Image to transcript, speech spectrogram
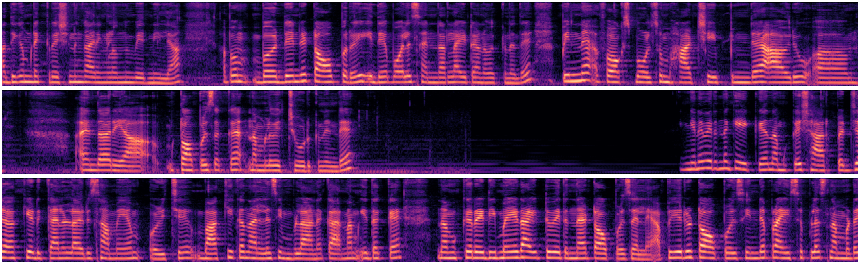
അധികം ഡെക്കറേഷനും കാര്യങ്ങളൊന്നും വരുന്നില്ല. അപ്പം ബർത്ത്ഡേന്റെ ടോപ്പർ ഇതേപോലെ സെന്ററിലായിട്ടാണ് വെക്കുന്നത് പിന്നെ ഫോക്സ് ബോൾസും ഹാർട്ട് ഷേപ്പിന്റെ ആ ഒരു എന്താ പറയുക ടോപ്പേഴ്സൊക്കെ നമ്മൾ വെച്ച് കൊടുക്കുന്നുണ്ട്. ഇങ്ങനെ വരുന്ന കേക്ക് നമുക്ക് ഷാർപ്പ് എഡ്ജ് ആക്കി എടുക്കാനുള്ള ഒരു സമയം ഒഴിച്ച് ബാക്കിയൊക്കെ നല്ല സിമ്പിളാണ് കാരണം ഇതൊക്കെ നമുക്ക് റെഡിമെയ്ഡ് ആയിട്ട് വരുന്ന ടോപ്പേഴ്സ് അല്ലേ? അപ്പോൾ ഈ ഒരു ടോപ്പേഴ്സിന്റെ പ്രൈസ് പ്ലസ് നമ്മുടെ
